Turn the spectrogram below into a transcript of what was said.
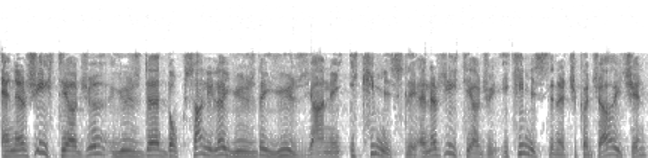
Enerji ihtiyacı yüzde 90 ile yüzde 100 yani iki misli enerji ihtiyacı iki misline çıkacağı için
